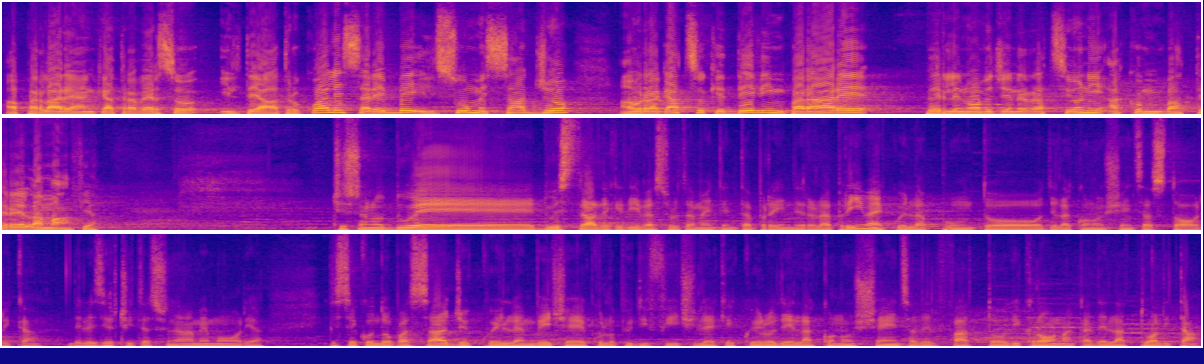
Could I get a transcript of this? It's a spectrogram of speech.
a parlare anche attraverso il teatro, quale sarebbe il suo messaggio a un ragazzo che deve imparare per le nuove generazioni a combattere la mafia? Ci sono due, due, strade che deve assolutamente intraprendere. La prima è quella appunto della conoscenza storica, dell'esercitazione della memoria. Il secondo passaggio è quello invece quello più difficile, che è quello della conoscenza del fatto di cronaca, dell'attualità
